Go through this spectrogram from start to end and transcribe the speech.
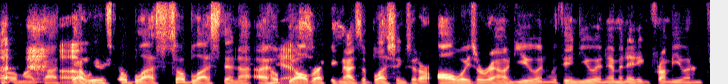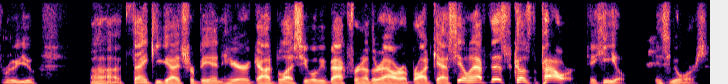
Oh my God. yeah, Um, we are so blessed, so blessed. And I, I hope you all recognize the blessings that are always around you and within you and emanating from you and through you. Uh, thank you guys for being here. God bless you. We'll be back for another hour of broadcast healing after this because the power to heal is yours.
